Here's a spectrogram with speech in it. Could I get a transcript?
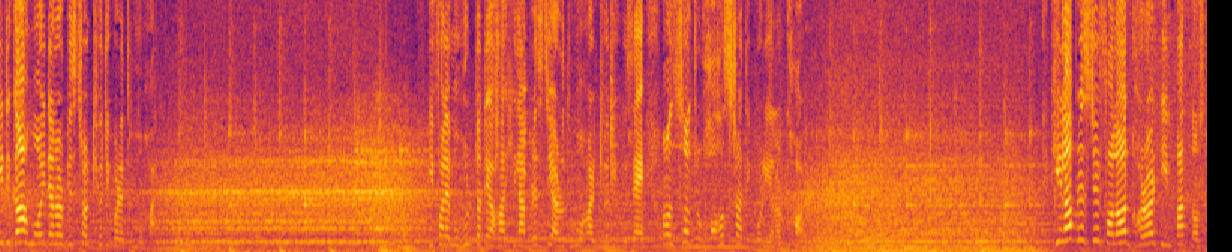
ঈদগাহ ময়দানৰ বিস্তৰ ক্ষতি কৰে ধুমুহাই। ইফালে মুহূৰ্ততে অহা শিলাবৃষ্টি আৰু ধুমুহাৰ ক্ষতি হৈছে অঞ্চলটোৰ সহস্ৰাধিক পৰিয়ালৰ ঘৰ। শিলাবৃষ্টিৰ ফলত ঘৰৰ টিনপাত নষ্ট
